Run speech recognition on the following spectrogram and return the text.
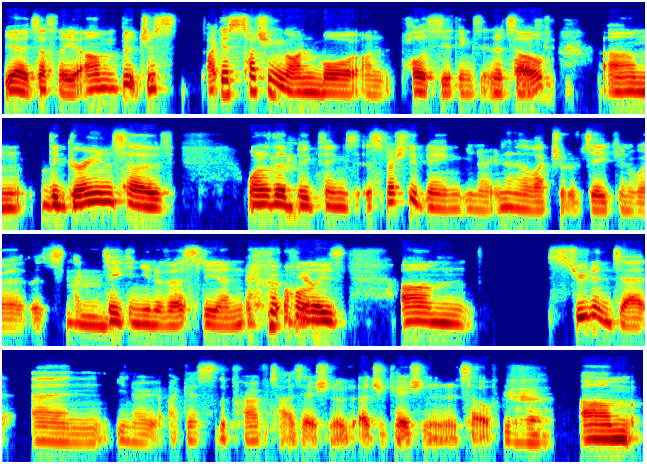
Yeah, definitely. Um, but just I guess touching on more on policy things in itself, um, the Greens have one of the big things, especially being you know in an electorate of Deakin, where it's like mm. Deakin University and all yep. these um, student debt, and you know I guess the privatization of education in itself. Yeah. Um,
